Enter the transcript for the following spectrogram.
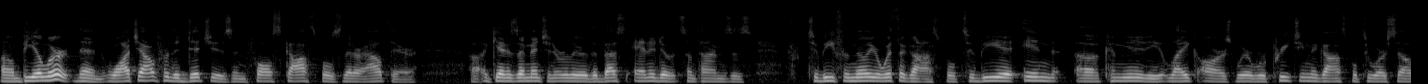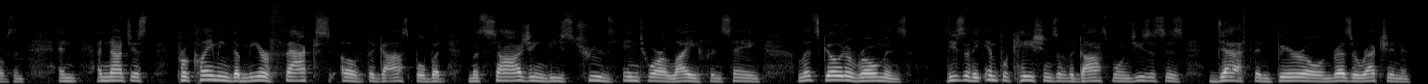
Um, be alert then. Watch out for the ditches and false gospels that are out there. Uh, again, as I mentioned earlier, the best antidote sometimes is to be familiar with the gospel, to be in a community like ours where we're preaching the gospel to ourselves and, and, and not just proclaiming the mere facts of the gospel, but massaging these truths into our life and saying, let's go to Romans. These are the implications of the gospel and Jesus' death and burial and resurrection. And,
